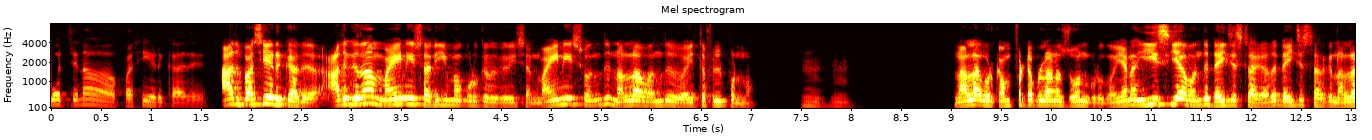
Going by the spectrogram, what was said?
போச்சுன்னா பசி எடுக்காது. அது பசி எடுக்காது அதுக்கு தான் மைனீஸ் அதிகமாக கொடுக்கறதுக்கு ரீசன் மைனீஸ் வந்து நல்லா வந்து வயிற்ற ஃபில் பண்ணும் ம், ம். நல்லா ஒரு கம்ஃபர்டபுளான ஜோன் கொடுக்கும். ஏன்னா ஈஸியாக வந்து டைஜஸ்ட் ஆகாது. டைஜஸ்ட் ஆகிறதுக்கு நல்ல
